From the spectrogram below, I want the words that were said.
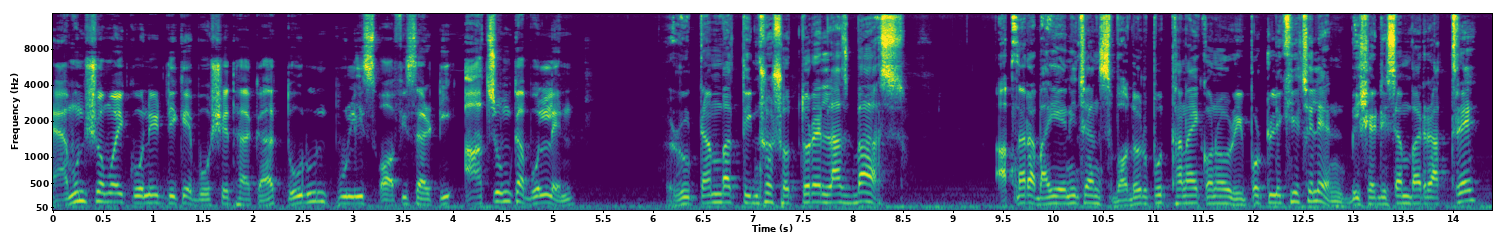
এমন সময় কোণের দিকে বসে থাকা তরুণ পুলিশ অফিসারটি আচমকা বললেন, রুট নাম্বার তিনশো সত্তরের লাস্ট বাস। আপনারা বাই এনি চান্স বদরপুর থানায় কোনো রিপোর্ট লিখিয়েছিলেন বিশে ডিসেম্বর রাত্রে?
